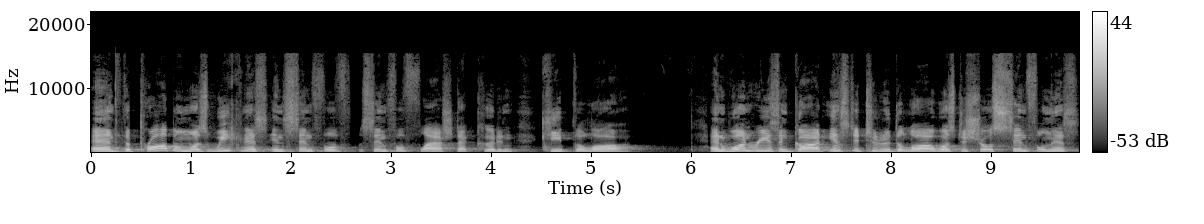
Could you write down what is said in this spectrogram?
And the problem was weakness in sinful, sinful flesh that couldn't keep the law. And one reason God instituted the law was to show sinfulness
